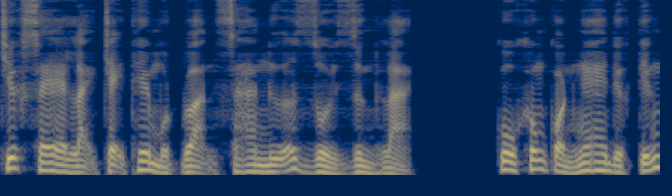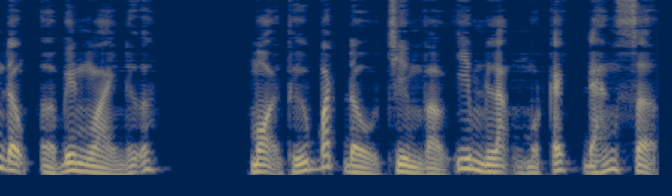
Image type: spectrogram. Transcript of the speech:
Chiếc xe lại chạy thêm một đoạn xa nữa rồi dừng lại. Cô không còn nghe được tiếng động ở bên ngoài nữa. Mọi thứ bắt đầu chìm vào im lặng một cách đáng sợ.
